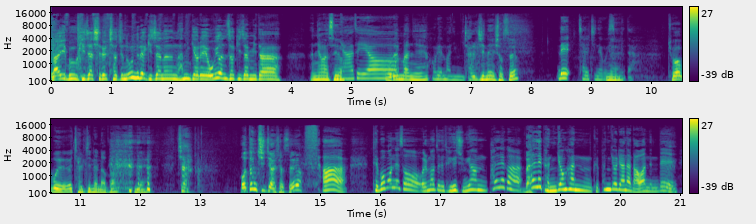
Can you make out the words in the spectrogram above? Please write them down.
라이브 기자실을 찾은 오늘의 기자는 한결의 오연서 기자입니다. 안녕하세요. 안녕하세요. 오랜만이에요. 오랜만입니다. 잘 지내셨어요? 네, 잘 지내고 네. 있습니다. 좋아 보여요. 잘 지내나 봐. 네. 자, 어떤 취재하셨어요? 아, 대법원에서 얼마 전에 되게 중요한 판례가 네. 판례 변경한 그 판결이 하나 나왔는데 네.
